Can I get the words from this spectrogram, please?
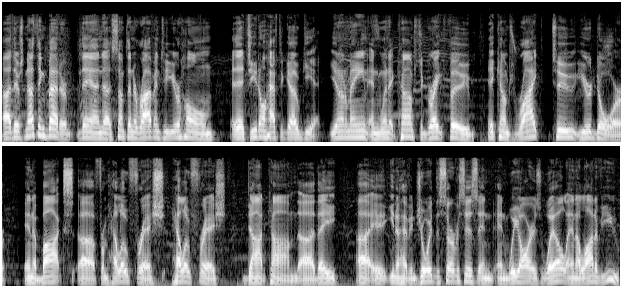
uh, there's nothing better than uh, something arriving to your home that you don't have to go get. You know what I mean? And when it comes to great food, it comes right to your door in a box uh, from HelloFresh, HelloFresh.com. Uh, they, uh, you know, have enjoyed the services, and, and we are as well. And a lot of you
